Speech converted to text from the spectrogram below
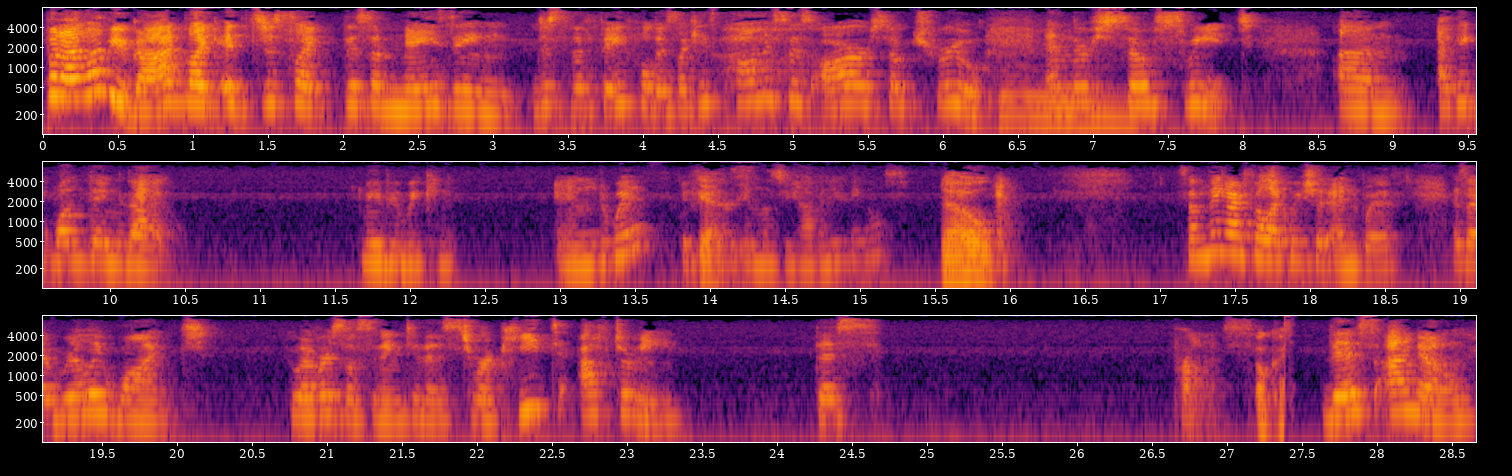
But I love you, God. Like it's just like this amazing, just the faithfulness. Like his promises are so true and they're Mm. so sweet. Um, I think one thing that maybe we can end with, if Yes. you're unless you have anything else. no Something I feel like we should end with is I really want whoever's listening to this to repeat after me this Promise. Okay. This I know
